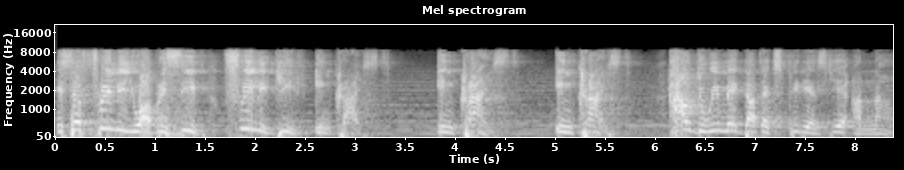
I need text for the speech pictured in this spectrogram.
It said freely you have received freely give in Christ. In Christ. In Christ. How do we make that experience here and now?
